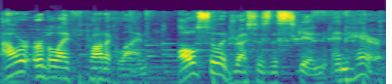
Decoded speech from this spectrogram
Our Herbalife product line also addresses the skin and hair.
